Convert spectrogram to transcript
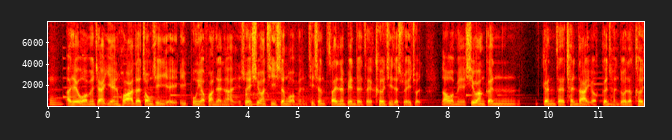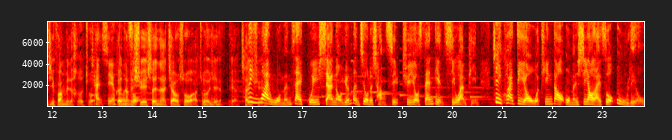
嗯。而且我们现在研发的中心也一部分要放在那里，所以希望提升我们提升在那边的这个科技的水准。然后我们也希望跟。跟这成大有更很多的科技方面的合作，产学合作，跟那个学生啊、教授啊做一些哎呀。另外，我们在龟山哦，原本旧的厂区区有三点七万平这块地哦，我听到我们是要来做物流。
